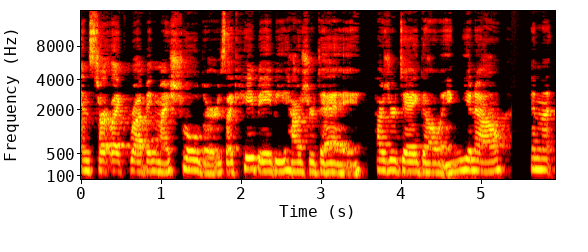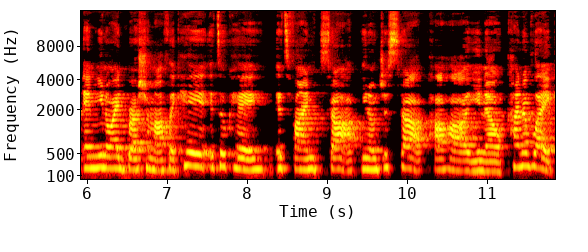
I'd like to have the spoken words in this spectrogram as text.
and start like rubbing my shoulders, like, hey, baby, how's your day? How's your day going? You know? And, and, you know, I'd brush him off like, Hey, it's okay. It's fine. Stop, you know, just stop. Haha, you know, kind of like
